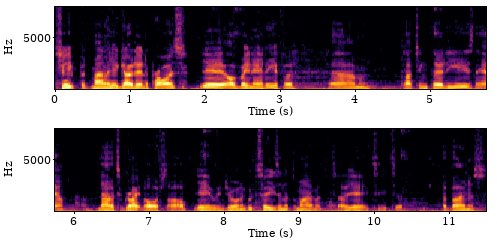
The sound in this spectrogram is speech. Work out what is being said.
sheep, but mainly a goat enterprise. Yeah, I've been out here for um, touching 30 years now. Um, no, it's a great lifestyle. Yeah, we're enjoying a good season at the moment. So yeah, it's, it's a, a bonus.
